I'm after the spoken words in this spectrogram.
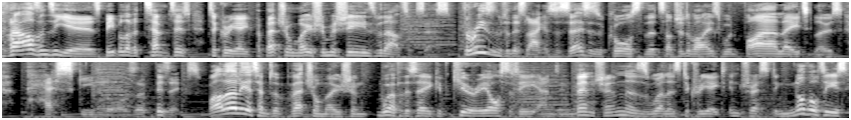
For thousands of years, people have attempted to create perpetual motion machines without success. The reason for this lack of success is, of course, that such a device would violate those pesky laws of physics. While early attempts at perpetual motion were for the sake of curiosity and invention, as well as to create interesting novelties,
